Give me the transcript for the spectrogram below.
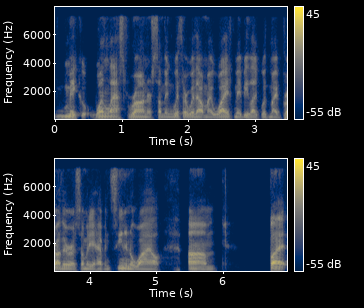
make one last run or something with or without my wife maybe like with my brother or somebody I haven't seen in a while um but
